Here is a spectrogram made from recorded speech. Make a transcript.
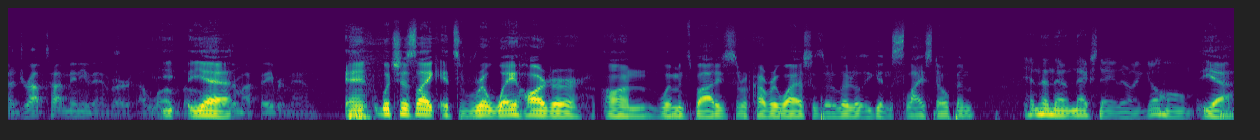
a drop top minivan birth. I love those. yeah. Those are my favorite, man. And which is like it's real way harder on women's bodies recovery wise because they're literally getting sliced open. And then the next day they're like, "Go home." Yeah.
